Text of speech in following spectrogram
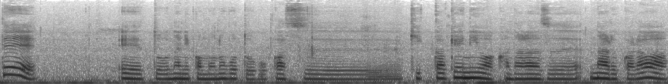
て、えー、と何か物事を動かすきっかけには必ずなるから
